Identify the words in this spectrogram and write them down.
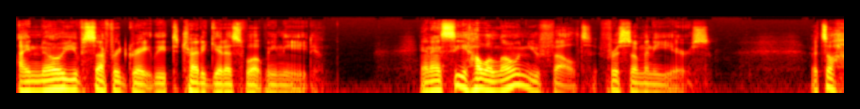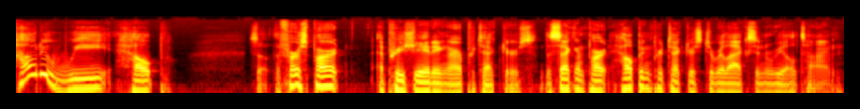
I know you've suffered greatly to try to get us what we need. And I see how alone you felt for so many years. Right, so, how do we help? So, the first part appreciating our protectors. The second part, helping protectors to relax in real time.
